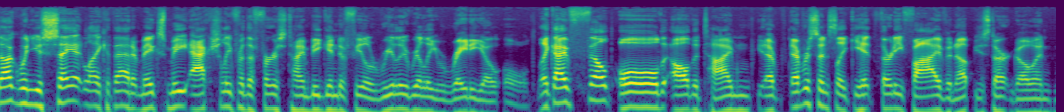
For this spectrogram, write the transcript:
Doug, when you say it like that, it makes me actually, for the first time, begin to feel really, really radio old. Like I've felt old all the time, ever since like you hit 35 and up, you start going.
